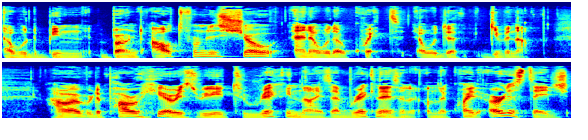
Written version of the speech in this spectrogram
I would have been burnt out from this show and I would have quit. I would have given up. However, the power here is really to recognize, I've recognized on, on a quite early stage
